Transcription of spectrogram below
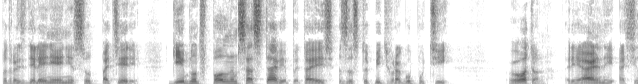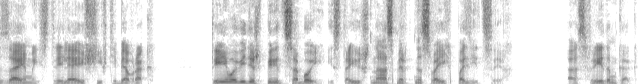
подразделения несут потери, гибнут в полном составе, пытаясь заступить врагу пути. Вот он, реальный, осязаемый, стреляющий в тебя враг. Ты его видишь перед собой и стоишь насмерть на своих позициях. А с Фридом как?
